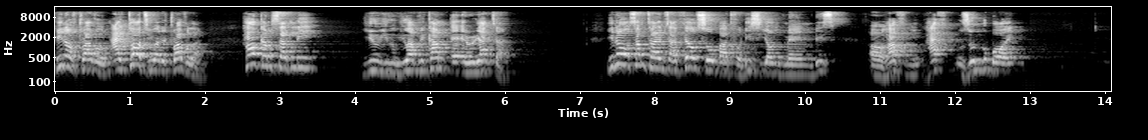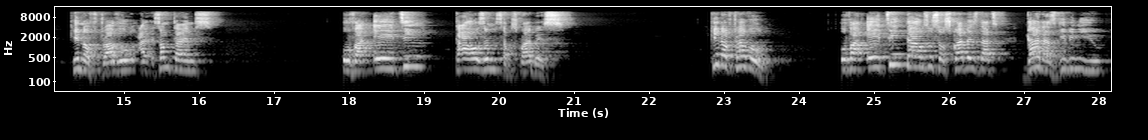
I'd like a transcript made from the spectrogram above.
King of travel, I thought you are a traveler. How come suddenly you you, you have become a, a reactor? You know, sometimes I felt so bad for this young man, this uh, half half Muzungu boy, king of travel. I, sometimes over 18,000 subscribers. King of travel, over 18,000 subscribers that God has given you.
